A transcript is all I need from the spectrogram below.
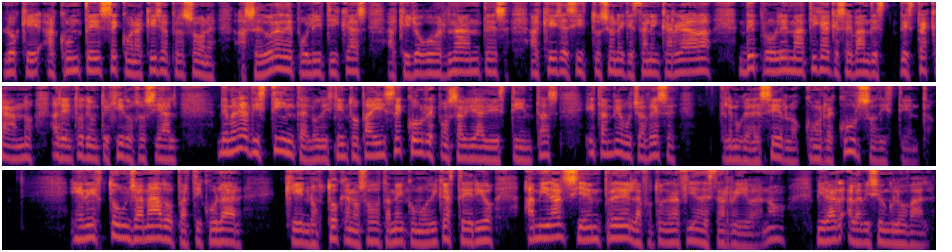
Lo que acontece con aquellas personas hacedoras de políticas, aquellos gobernantes, aquellas instituciones que están encargadas de problemáticas que se van destacando adentro de un tejido social de manera distinta en los distintos países, con responsabilidades distintas y también muchas veces tenemos que decirlo, con recursos distintos. En esto un llamado particular que nos toca a nosotros también como dicasterio a mirar siempre la fotografía desde arriba, ¿no? Mirar a la visión global.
